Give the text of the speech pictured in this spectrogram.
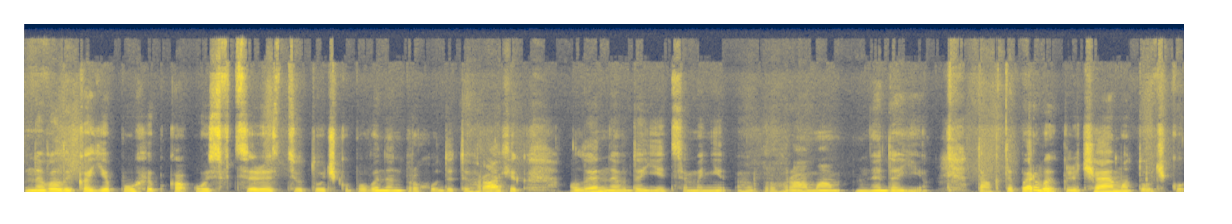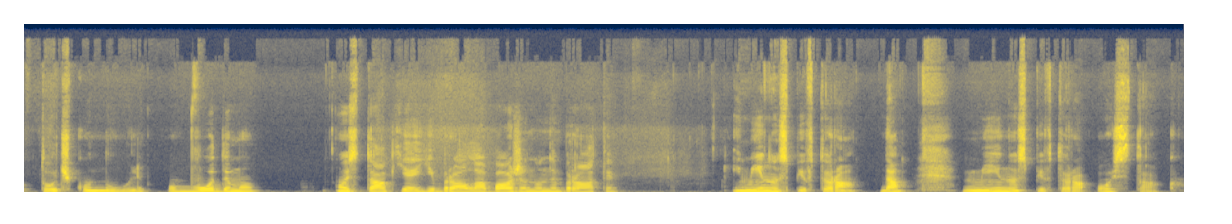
невелика є похибка. Ось через цю точку повинен проходити графік, але не вдається мені. Е, програма не дає. Так, тепер виключаємо точку. Точку 0 обводимо. Ось так я її брала, бажано не брати. І мінус півтора. Да? Мінус півтора. Ось так.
